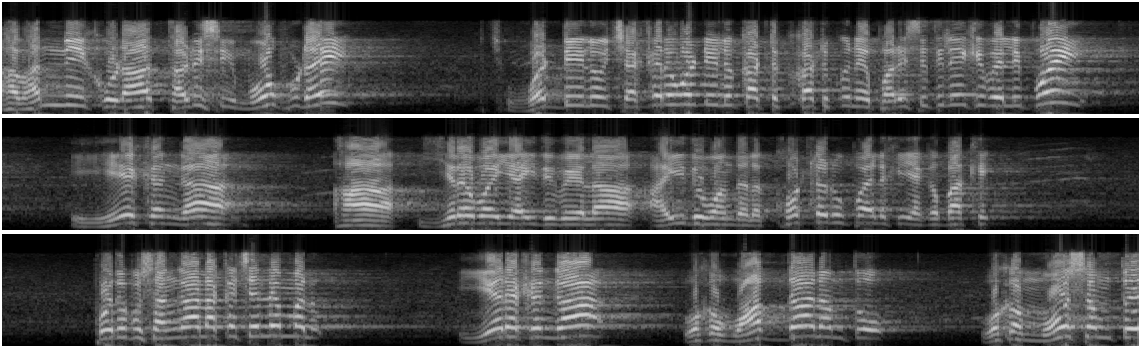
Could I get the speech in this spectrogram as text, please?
అవన్నీ కూడా తడిసి మోపుడై వడ్డీలు చక్కెర వడ్డీలు కట్టు కట్టుకునే పరిస్థితిలోకి వెళ్ళిపోయి ఏకంగా ఆ ఇరవై ఐదు వేల ఐదు వందల కోట్ల రూపాయలకి ఎగబాకి. పొదుపు సంఘాలక్క చెల్లెమ్మలు ఏ రకంగా ఒక వాగ్దానంతో ఒక మోసంతో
